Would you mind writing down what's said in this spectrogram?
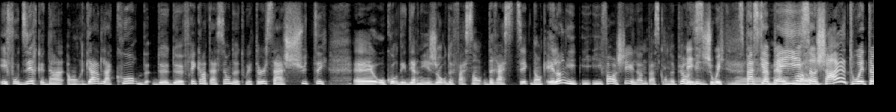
Il faut dire que dans, on regarde la courbe de, de fréquentation de Twitter, ça a chuté euh, au cours des derniers jours de façon drastique. Donc Elon, il, il- il est fâché, Elon, parce qu'on n'a plus Mais envie de jouer. C'est parce qu'il a payé ça cher, Twitter,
